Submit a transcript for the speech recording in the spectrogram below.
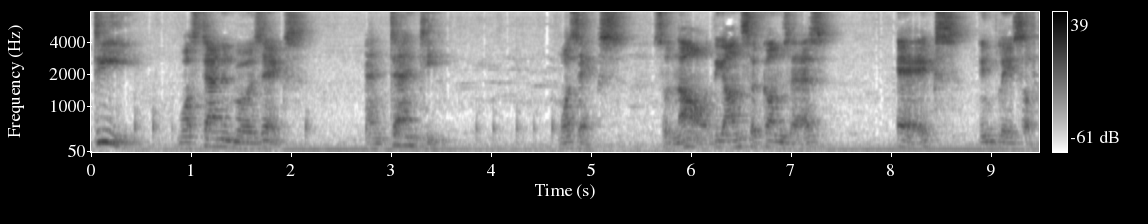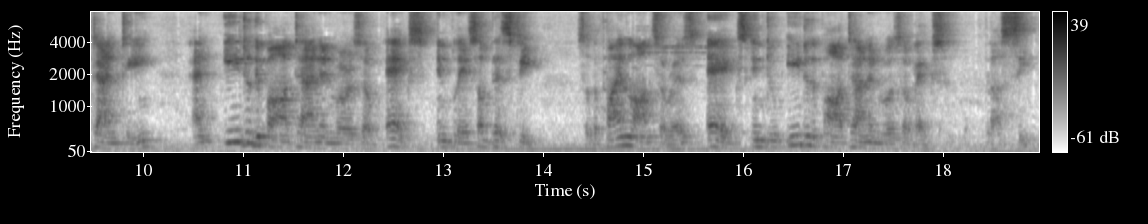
t was tan inverse x and tan t was x. So now the answer comes as x in place of tan t and e to the power tan inverse of x in place of this t. So the final answer is x into e to the power tan inverse of x plus c.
